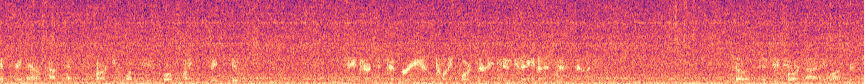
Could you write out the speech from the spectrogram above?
3 now, contact departure 124.32. Okay, turn to Tippery is 2432, good United 1070. So it's 5491, proceed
